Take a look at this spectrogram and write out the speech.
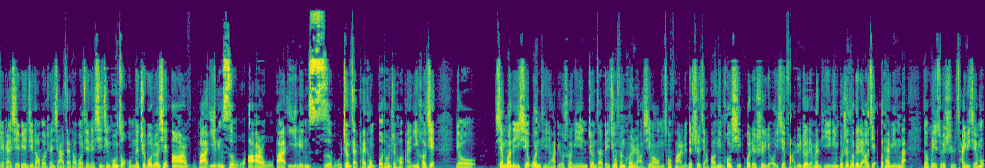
也感谢编辑导播陈霞在导播间的辛勤工作。我们的直播热线二二五八一零四五二二五八一零四五正在开通，拨通之后按一号键，有相关的一些问题啊，比如说您正在被纠纷困扰，希望我们从法律的视角帮您剖析，或者是有一些法律热点问题您不是特别了解、不太明白，都可以随时参与节目。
